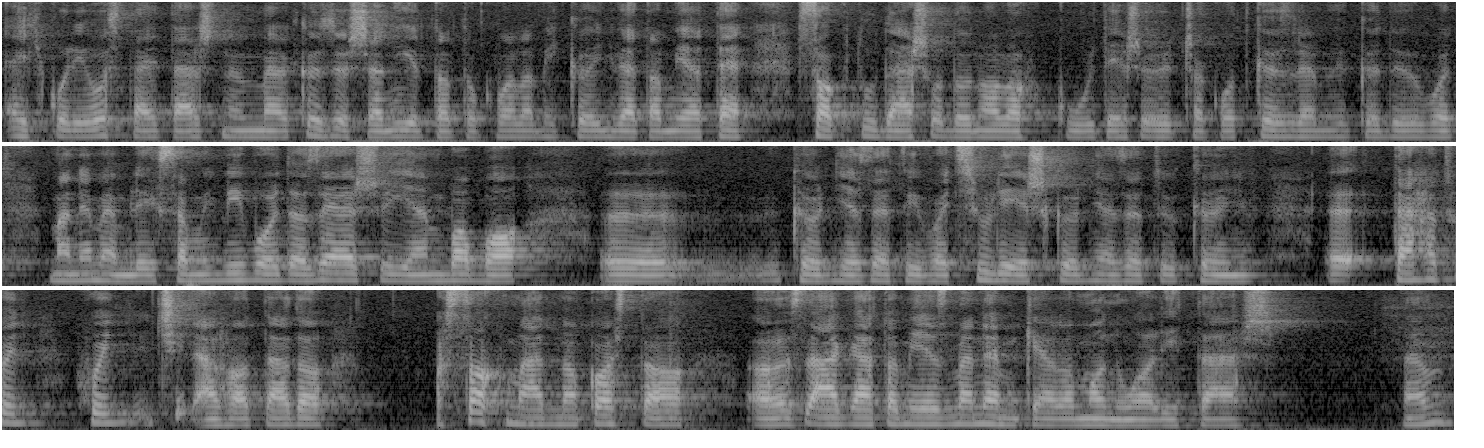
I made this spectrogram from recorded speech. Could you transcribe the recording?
egykori osztálytársnőmmel közösen írtatok valami könyvet, ami a te szaktudásodon alakult, és ő csak ott közreműködő volt. Már nem emlékszem, hogy mi volt az első ilyen baba környezetű, vagy szülés környezetű könyv. Tehát, hogy, hogy csinálhatnád a, a szakmádnak azt a, az ágát, amihez már nem kell a manualitás. Nem?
